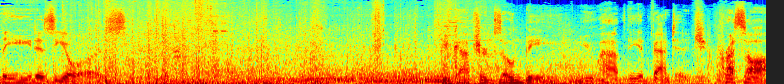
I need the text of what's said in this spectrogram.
lead is yours. You captured Zone B. You have the advantage. Press on.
